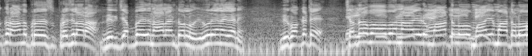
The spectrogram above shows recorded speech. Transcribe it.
ఒక్కరు ఆంధ్రప్రదేశ్ ప్రజలారా మీకు చెప్పేది నాలాంటి వాళ్ళు ఎవరైనా కానీ మీకు ఒక్కటే చంద్రబాబు నాయుడు మాటలు మాయ మాటలు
